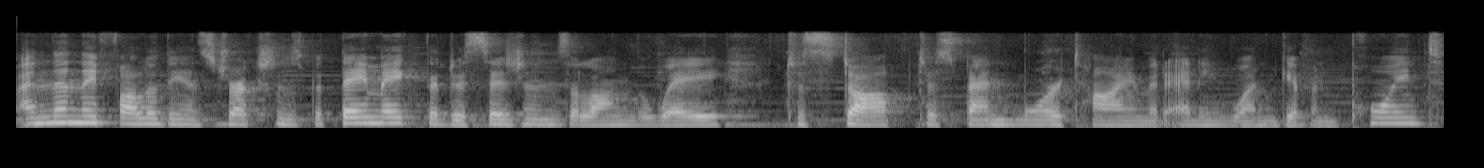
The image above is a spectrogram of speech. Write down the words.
And then they follow the instructions, but they make the decisions along the way to stop, to spend more time at any one given point.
